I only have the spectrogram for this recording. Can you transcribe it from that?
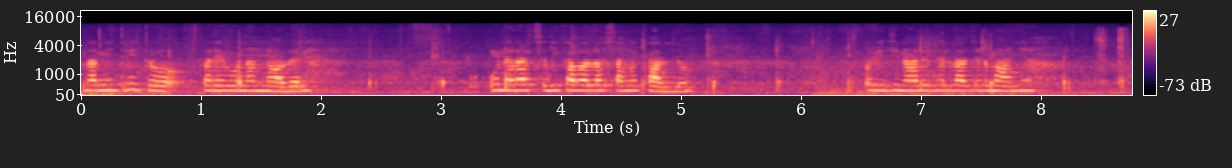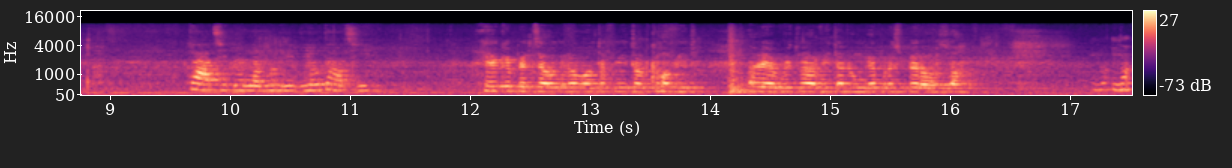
Dal nitrito pareva un annovere. Una razza di cavallo a sangue caldo. Originario della Germania. Taci per l'amor di Dio, taci. Io che pensavo che una volta finito il covid avrei avuto una vita lunga e prosperosa. No,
